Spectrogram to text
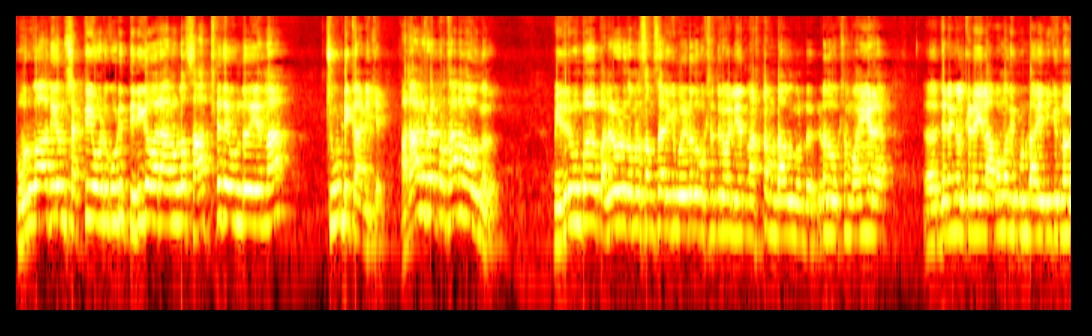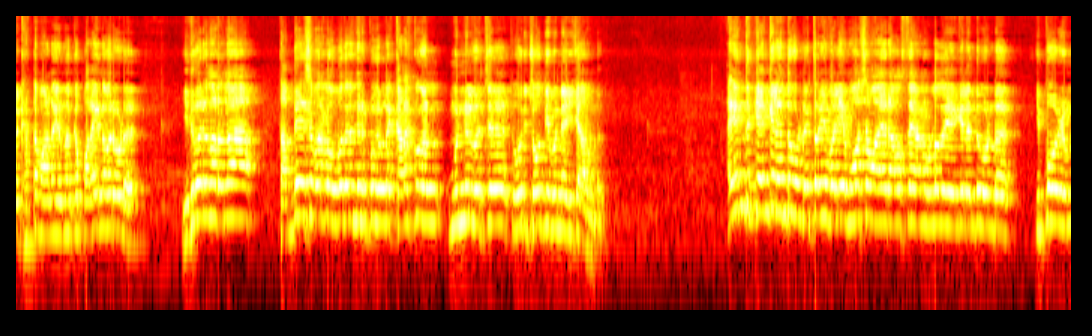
പൂർവാധികം ശക്തിയോടുകൂടി തിരികെ വരാനുള്ള സാധ്യതയുണ്ട് എന്ന ചൂണ്ടിക്കാണിക്കൽ. അതാണ് ഇവിടെ പ്രധാനമാകുന്നത്. അപ്പൊ ഇതിനു മുമ്പ് പലരോട് നമ്മൾ സംസാരിക്കുമ്പോൾ ഇടതുപക്ഷത്തിന് വലിയ നഷ്ടമുണ്ടാകുന്നുണ്ട്. ഇടതുപക്ഷം ഭയങ്കര ജനങ്ങൾക്കിടയിൽ അപമതിപ്പുണ്ടായിരിക്കുന്ന ഒരു ഘട്ടമാണ് എന്നൊക്കെ പറയുന്നവരോട് ഇതുവരെ നടന്ന തദ്ദേശ ഭരണ ഉപതെരഞ്ഞെടുപ്പുകളുടെ കണക്കുകൾ മുന്നിൽ വെച്ച് ഒരു ചോദ്യം ഉന്നയിക്കാറുണ്ട്. എന്തൊക്കെയെങ്കിൽ എന്തുകൊണ്ട് ഇത്രയും വലിയ മോശമായ ഒരു അവസ്ഥയാണ് ഉള്ളത്? എങ്കിൽ എന്തുകൊണ്ട് ഇപ്പോഴും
